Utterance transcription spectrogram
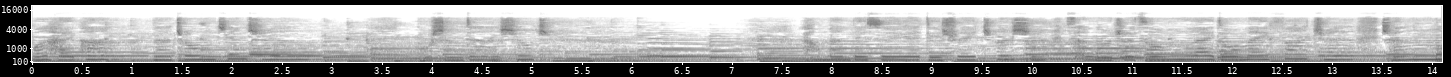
我害怕那种坚持，无声的休止，浪漫。被岁月滴水穿石，散落却从来都没发觉。沉默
